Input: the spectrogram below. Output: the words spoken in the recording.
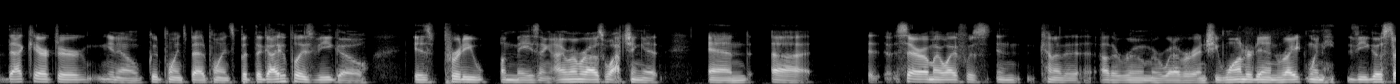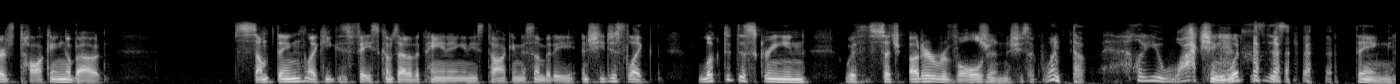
that character, you know, good points, bad points, but the guy who plays Vigo is pretty amazing. I remember I was watching it, and uh, Sarah, my wife, was in kind of the other room or whatever, and she wandered in right when he, Vigo starts talking about something, like he, his face comes out of the painting, and he's talking to somebody, and she just like looked at the screen with such utter revulsion. She's like, "What the hell are you watching? What is this thing?"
